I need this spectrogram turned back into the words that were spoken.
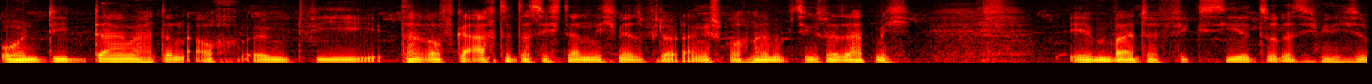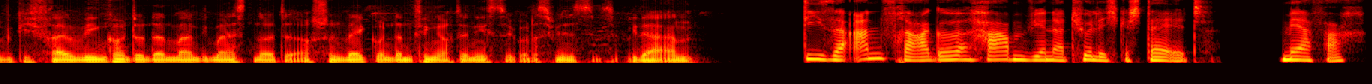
Und die Dame hat dann auch irgendwie darauf geachtet, dass ich dann nicht mehr so viele Leute angesprochen habe, beziehungsweise hat mich eben weiter fixiert, sodass ich mich nicht so wirklich frei bewegen konnte. Und dann waren die meisten Leute auch schon weg und dann fing auch der nächste Gottesdienst wieder an. Diese Anfrage haben wir natürlich gestellt. Mehrfach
